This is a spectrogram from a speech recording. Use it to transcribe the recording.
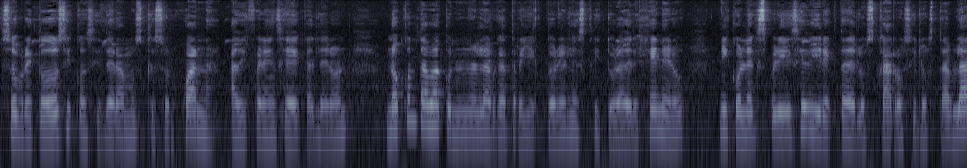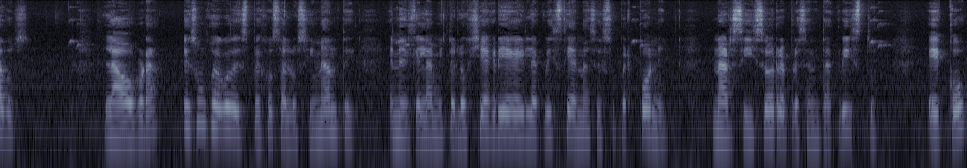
sobre todo si consideramos que Sor Juana, a diferencia de Calderón, no contaba con una larga trayectoria en la escritura del género, ni con la experiencia directa de los carros y los tablados. La obra es un juego de espejos alucinante, en el que la mitología griega y la cristiana se superponen, Narciso representa a Cristo. Eco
